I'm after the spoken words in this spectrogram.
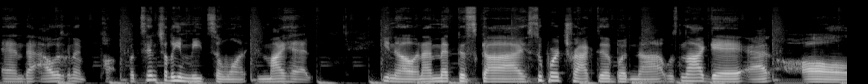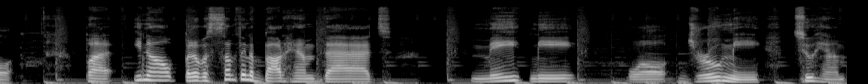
and that I was going to potentially meet someone in my head, you know. And I met this guy, super attractive, but not was not gay at all. But you know, but it was something about him that made me, well, drew me to him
